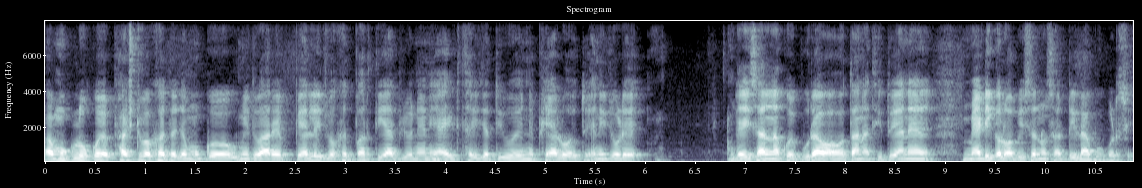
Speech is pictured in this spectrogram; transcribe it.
અમુક લોકોએ ફર્સ્ટ વખત જ અમુક ઉમેદવારે પહેલી જ વખત ભરતી આપી હોય અને એની હાઇટ થઈ જતી હોય અને ફેલ હોય તો એની જોડે ગઈ સાલના કોઈ પુરાવા હોતા નથી, તો એને મેડિકલ ઓફિસરનું સર્ટી લાવવું પડશે.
